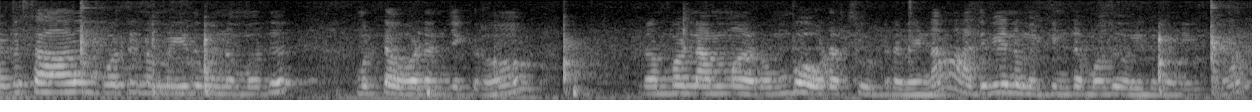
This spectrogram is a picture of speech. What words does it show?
இப்போ சாதம் போட்டு நம்ம இது பண்ணும்போது முட்டை உடஞ்சிக்கிறோம். ரொம்ப நம்ம ரொம்ப உடச்சி விட்ற வேணாம். அதுவே நம்ம கிண்டும் போது இது பண்ணிக்கிறோம்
